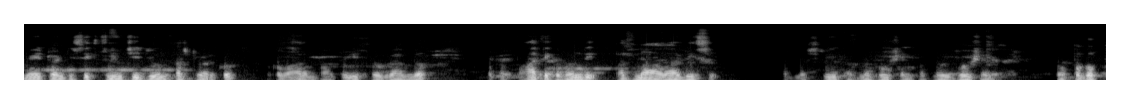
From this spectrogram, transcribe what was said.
మే ట్వంటీ సిక్స్త్ నుంచి జూన్ ఫస్ట్ వరకు ఒక వారం పాటు ఈ ప్రోగ్రాంలో ఒక పాతిక మంది పద్మ అవార్డీస్ పద్మశ్రీ పద్మభూషణ్ పద్మవిభూషణ్ గొప్ప గొప్ప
